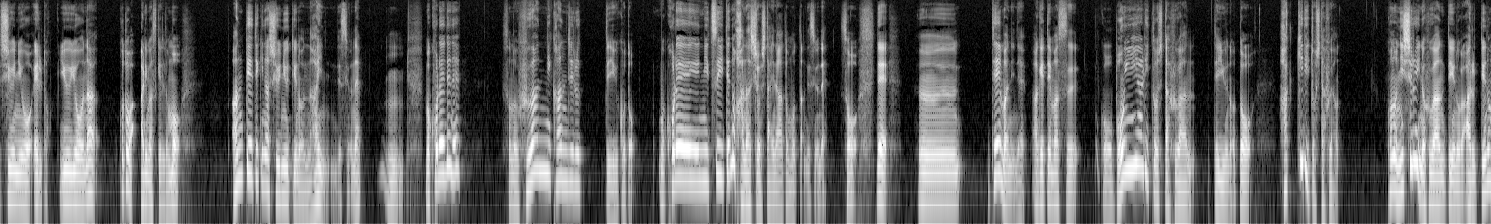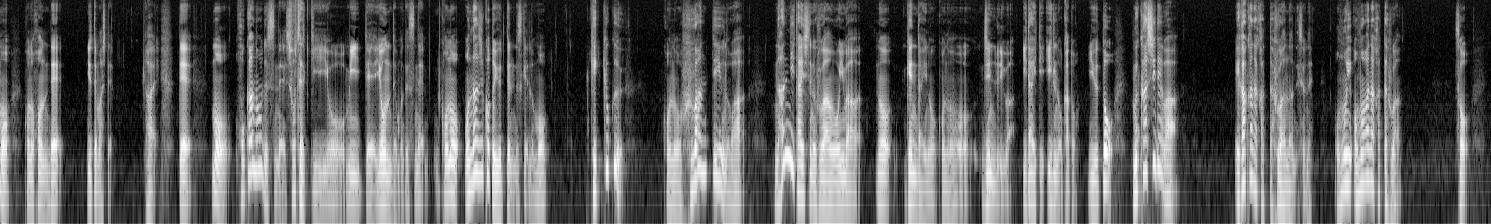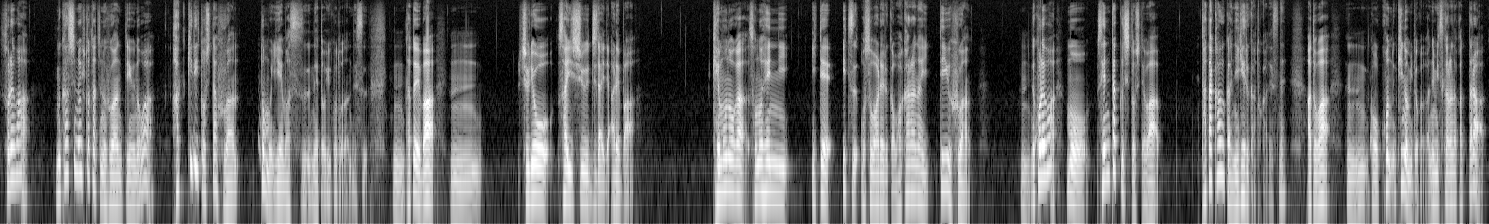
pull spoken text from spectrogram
収入を得るというようなことはありますけれども、安定的な収入っていうのはないんですよね。うん。まあ、これでね、その不安に感じるっていうことこれについての話をしたいなと思ったんですよね。そう。で、うーん、テーマにね、挙げてます、こう、ぼんやりとした不安っていうのと、はっきりとした不安。この2種類の不安っていうのがあるっていうのも、この本で言ってまして。はい。で、もう他のですね、書籍を見て読んでもですね、この同じこと言ってるんですけれども、結局、この不安っていうのは何に対しての不安を今の現代のこの人類は抱いているのかというと昔では描かなかった不安なんですよね。思い思わなかった不安。そう。それは昔の人たちの不安っていうのははっきりとした不安とも言えますねということなんです。うん、例えば、うん、狩猟採集時代であれば獣がその辺にいていつ襲われるかわからないっていう不安、うん、でこれはもう選択肢としては戦うか逃げるかとかですねあとは、うん、こう木の実とかがね見つからなかったら、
